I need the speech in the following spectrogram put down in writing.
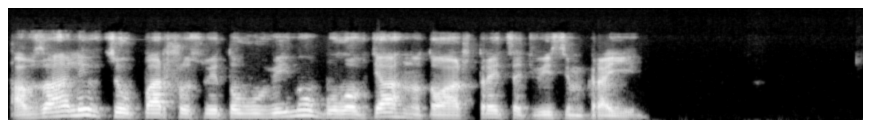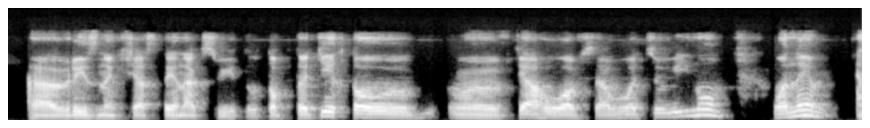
А взагалі в цю Першу світову війну було втягнуто аж 38 країн в різних частинах світу. Тобто, ті, хто е, втягувався в цю війну, вони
